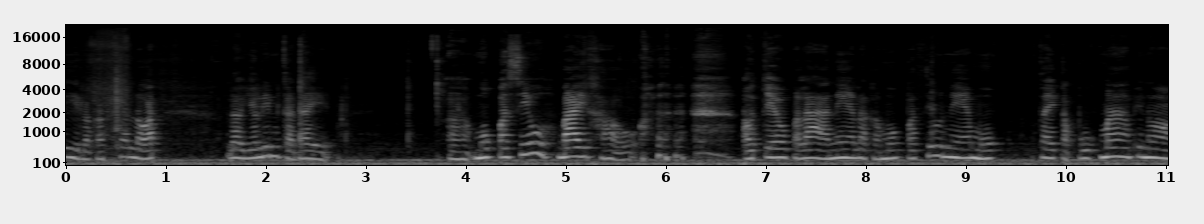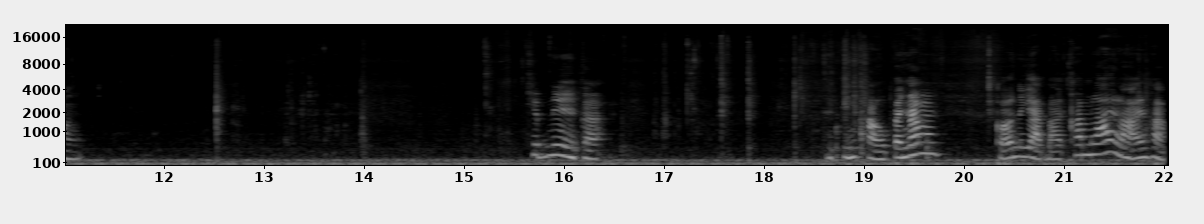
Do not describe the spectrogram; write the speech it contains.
ลีแล้วก็แครอทแล้วยายลินก็ได้อ่าหมกปลาซิวใบเขาเอาเจลปลาร้าแน่แล้วก็มกปลาซิวแน่มก ใส่กับปุกมาพี่น้อง คลิปนี้ก็จะกินเขาวไปน้ำขออนุญาตบาดคำร้ายหลายค่ะ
